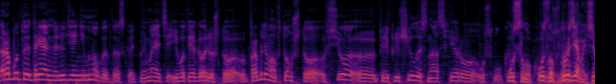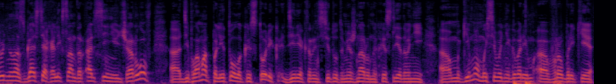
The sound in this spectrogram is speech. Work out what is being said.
работает реально людей немного, так сказать, понимаете. И вот я говорю, что проблема в том, что все э, переключилось на сферу услуг. Услуг, услуг. Друзья мои, сегодня у нас в гостях Александр Арсеньевич Орлов, э, дипломат, политолог, историк, директор Института международных исследований э, МГИМО. Мы сегодня говорим э, в рубрике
